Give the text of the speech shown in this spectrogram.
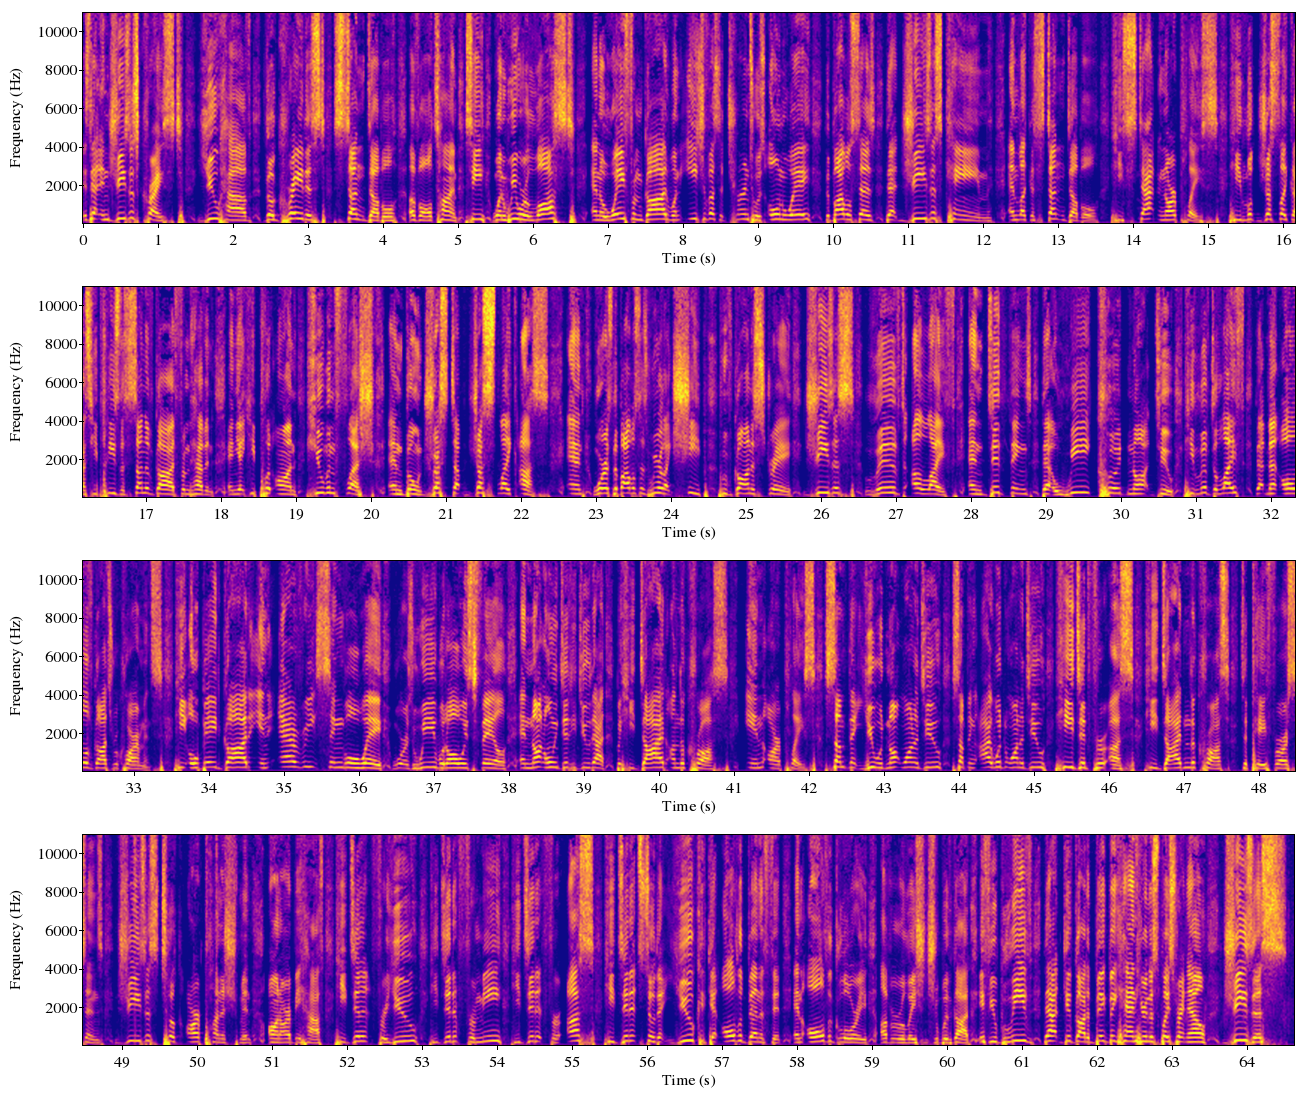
is that in Jesus Christ, you have the greatest stunt double of all time. See, when we were lost and away from God, when each of us had turned to his own way, the Bible says that Jesus came and, like a stunt double, he sat in our place. He looked just like us. He, he's the Son of God from heaven, and yet he put on human flesh and bone, dressed up just like us. And whereas the Bible says we are like sheep who've gone astray, Jesus lived a life and did things that we could could not do. He lived a life that met all of God's requirements. He obeyed God in every single way, whereas we would always fail. And not only did he do that, but he died on the cross in our place. Something you would not want to do, something I wouldn't want to do, he did for us. He died on the cross to pay for our sins. Jesus took our punishment on our behalf. He did it for you, he did it for me, he did it for us. He did it so that you could get all the benefit and all the glory of a relationship relationship with God. If you believe that, give God a big, big hand here in this place right now. Jesus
